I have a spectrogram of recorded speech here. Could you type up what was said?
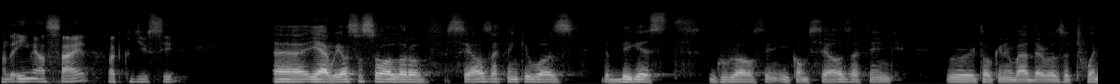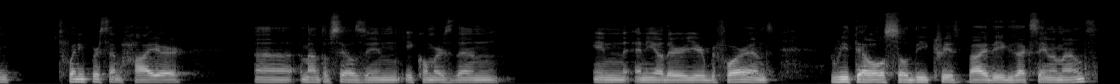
on the email side, what could you see? Uh, yeah, we also saw a lot of sales. I think it was the biggest growth in ecom sales. I think we were talking about there was a 20 percent higher uh, amount of sales in e-commerce than in any other year before, and retail also decreased by the exact same amount.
